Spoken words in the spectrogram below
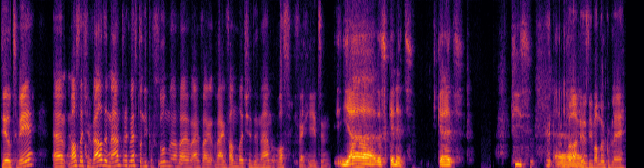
deel 2, ehm, was dat je wel de naam terug wist van die persoon waar, waar- waar- waarvan dat je de naam was vergeten. Ja, dat is Kenneth. Kenneth. Peace. Eh, voilà, nu is die man ook blij.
